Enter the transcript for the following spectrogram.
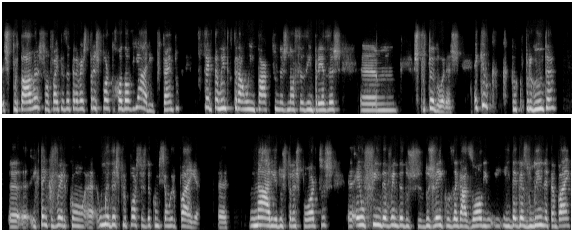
exportadas, são feitas através de transporte rodoviário, portanto, certamente que terá um impacto nas nossas empresas um, exportadoras. Aquilo que, que, que pergunta, e que tem que ver com uh, uma das propostas da Comissão Europeia uh, na área dos transportes, é o fim da venda dos, dos veículos a gasóleo e, e da gasolina também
